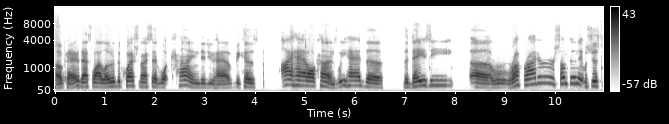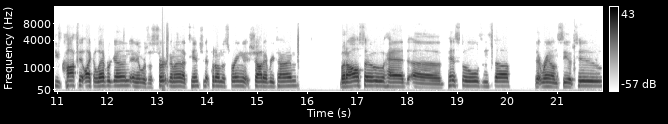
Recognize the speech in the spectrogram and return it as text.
Okay, that's why I loaded the question. I said, "What kind did you have?" Because I had all kinds. We had the the Daisy uh, Rough Rider or something. It was just you cocked it like a lever gun, and it was a certain amount of tension it put on the spring, and it shot every time. but I also had uh, pistols and stuff that ran on CO2.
